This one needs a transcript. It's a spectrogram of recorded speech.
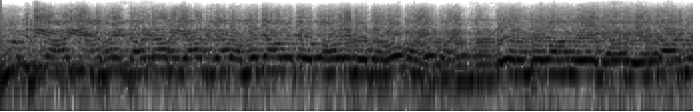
ભૂતની આગી થઈ દાદાને યાદ કરતા મજા આવે તો તાળી દો ભાઈ. એ રમવાને જાવે દાદો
